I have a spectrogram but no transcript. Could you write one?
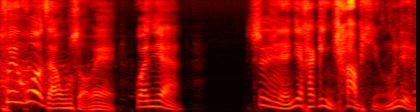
退货咱无所谓，关键是人家还给你差评，这是。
